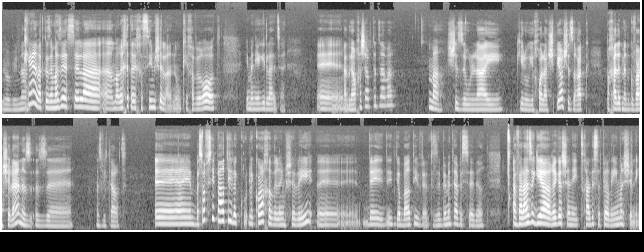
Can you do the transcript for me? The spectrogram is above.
אני מבינה. כן, את כזה, מה זה יעשה למערכת היחסים שלנו כחברות, אם אני אגיד לה את זה. אה, את גם חשבת את זה אבל? מה? שזה אולי כאילו יכול להשפיע, או שזה רק פחדת מהתגובה שלהן, אז, אז, אה, אז ויתרת. אה, בסוף סיפרתי לכ- לכל החברים שלי, אה, די, די התגברתי וזה באמת היה בסדר. אבל אז הגיע הרגע שאני צריכה לספר לאימא שלי.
